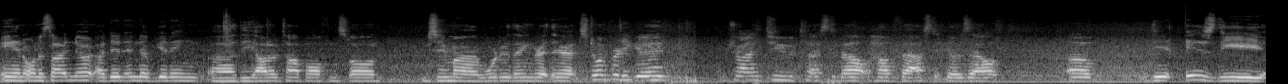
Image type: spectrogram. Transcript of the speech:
And on a side note, I did end up getting uh, the auto top off installed. You see my water thing right there. It's doing pretty good. I'm trying to test about how fast it goes out. Uh, it is the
